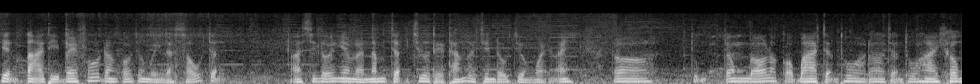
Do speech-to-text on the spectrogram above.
hiện tại thì Bedford đang có cho mình là 6 trận. À, xin lỗi anh em là 5 trận chưa thể thắng ở trên đấu trường ngoại hạng Anh. Đó trong đó là có 3 trận thua đó là trận thua 2-0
